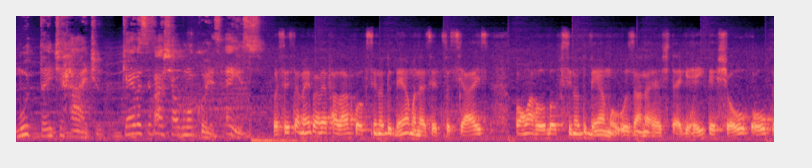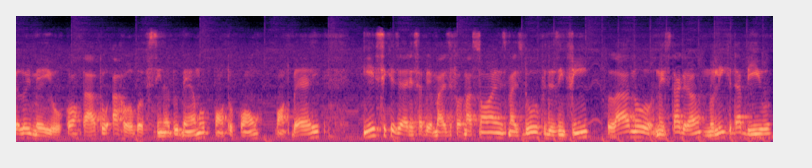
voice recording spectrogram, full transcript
Mutante Rádio, que aí você vai achar alguma coisa. É isso. Vocês também podem falar com a Oficina do Demo nas redes sociais com arroba Oficina do Demo, usando a hashtag HaterShow ou pelo e-mail contato arroba oficinadodemo.com.br e se quiserem saber mais informações, mais dúvidas, enfim, lá no, no Instagram, no link da bio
